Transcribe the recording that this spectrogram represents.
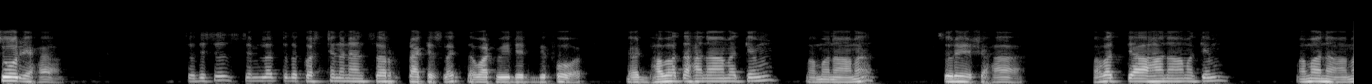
suryah so this is similar to the question and answer practice like what we did before. That bhavatah nama kim mama सुरेशः। भवत्याः नाम किं मम नाम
